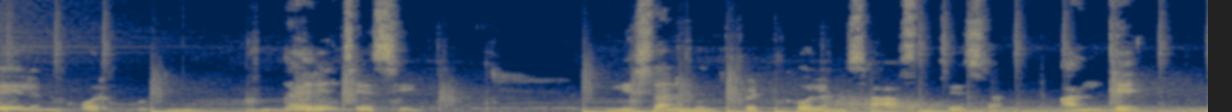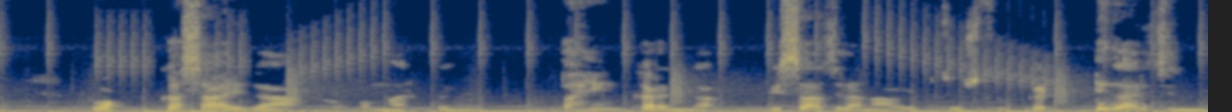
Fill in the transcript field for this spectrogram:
చేయాలని కోరుకుంటుంది. ధైర్యం చేసి నిషాని ముద్దు పెట్టుకోవాలని సాహసం చేశా అంతే. ఒక్కసారిగా రూపం మారిపోయింది భయంకరంగా పిశాచుల నా వైపు చూస్తూ గట్టిగా అరిచింది.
